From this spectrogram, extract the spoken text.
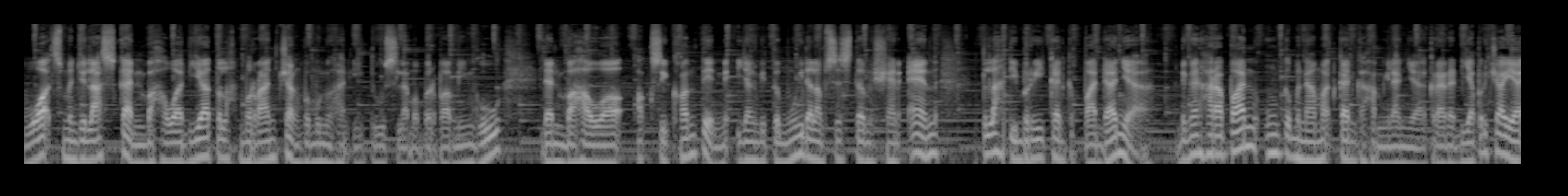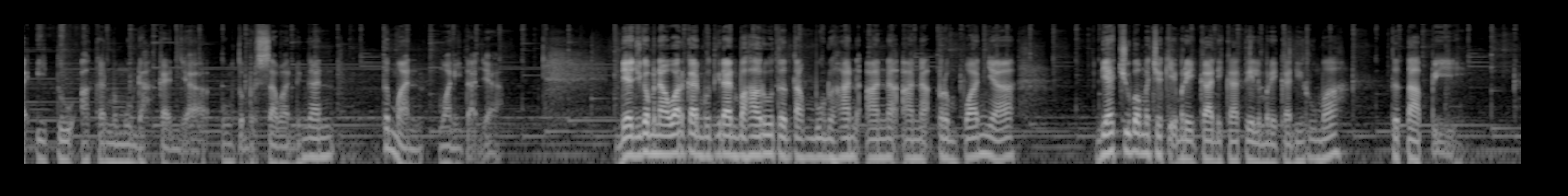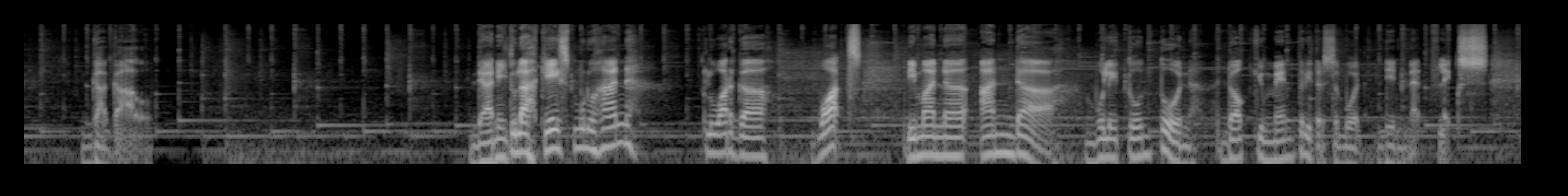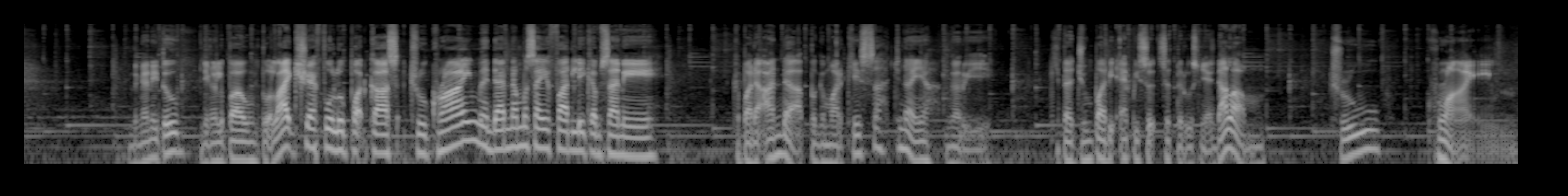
Watts menjelaskan bahawa dia telah merancang pembunuhan itu selama beberapa minggu dan bahawa Oxycontin yang ditemui dalam sistem Shen-N telah diberikan kepadanya dengan harapan untuk menamatkan kehamilannya kerana dia percaya itu akan memudahkannya untuk bersama dengan teman wanitanya. Dia juga menawarkan butiran baharu tentang pembunuhan anak-anak perempuannya. Dia cuba mencekik mereka di katil mereka di rumah tetapi gagal. Dan itulah kes pembunuhan keluarga Watts di mana anda boleh tonton dokumentari tersebut di Netflix. Dengan itu, jangan lupa untuk like, share, follow podcast True Crime dan nama saya Fadli Kamsani. Kepada anda penggemar kisah jenayah ngeri, kita jumpa di episod seterusnya dalam True Crime.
